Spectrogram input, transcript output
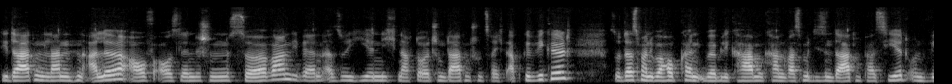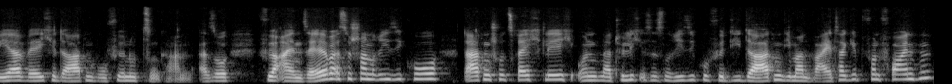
Die Daten landen alle auf ausländischen Servern. Die werden also hier nicht nach deutschem Datenschutzrecht abgewickelt, sodass man überhaupt keinen Überblick haben kann, was mit diesen Daten passiert und wer welche Daten wofür nutzen kann. Also für einen selber ist es schon ein Risiko, datenschutzrechtlich. Und natürlich ist es ein Risiko für die Daten, die man weitergibt von Freunden.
